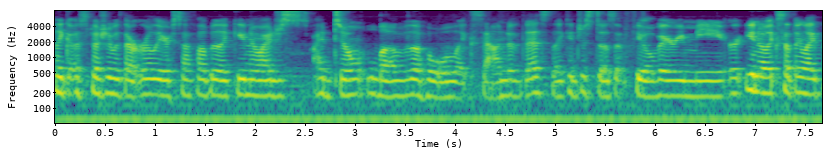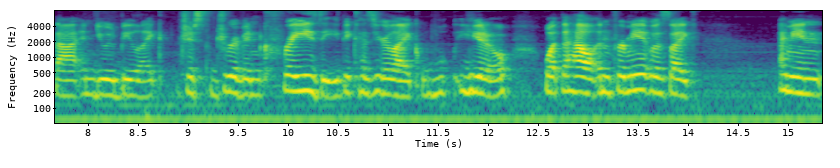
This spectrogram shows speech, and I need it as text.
like especially with our earlier stuff, I'll be like, you know, I just I don't love the whole like sound of this. Like it just doesn't feel very me, or you know, like something like that. And you would be like just driven crazy because you're like, w- you know, what the hell? And for me, it was like, I mean,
